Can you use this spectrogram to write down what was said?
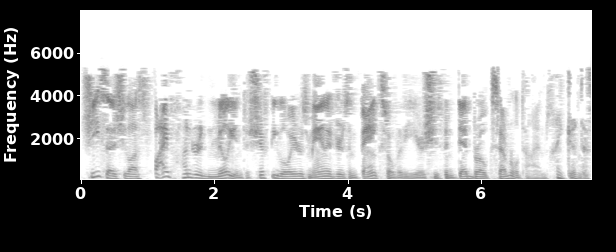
she says she lost five hundred million to shifty lawyers, managers, and banks over the years. She's been dead broke several times. My goodness.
